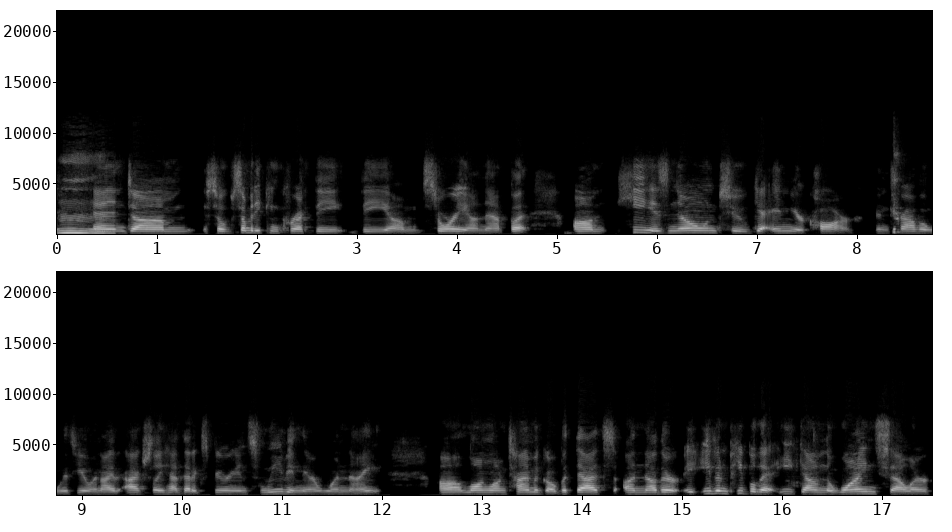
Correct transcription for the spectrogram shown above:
Mm. And um, so somebody can correct the the um, story on that. But um, he is known to get in your car and travel with you. And I actually had that experience leaving there one night. A long, long time ago, but that's another. Even people that eat down in the wine cellar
